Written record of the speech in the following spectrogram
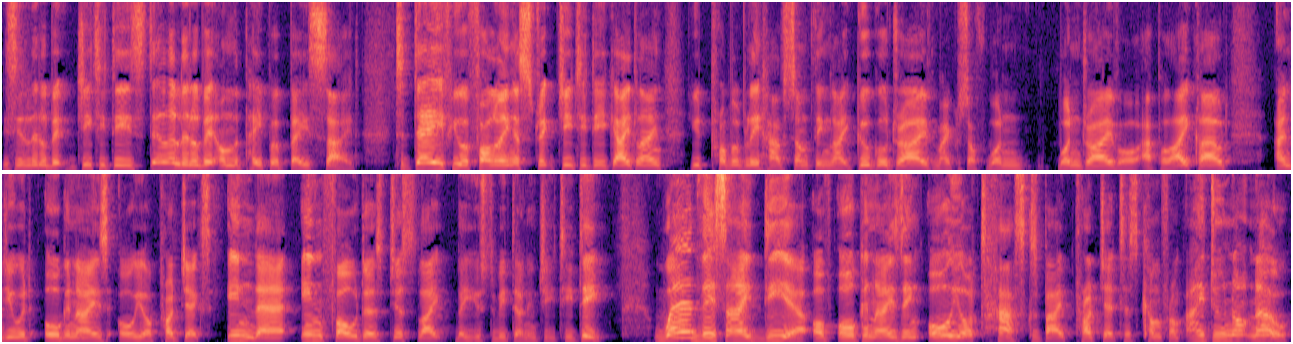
This is a little bit, GTD is still a little bit on the paper-based side. Today, if you were following a strict GTD guideline, you'd probably have something like Google Drive, Microsoft One, OneDrive or Apple iCloud and you would organize all your projects in there in folders just like they used to be done in GTD. Where this idea of organizing all your tasks by project has come from, I do not know.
